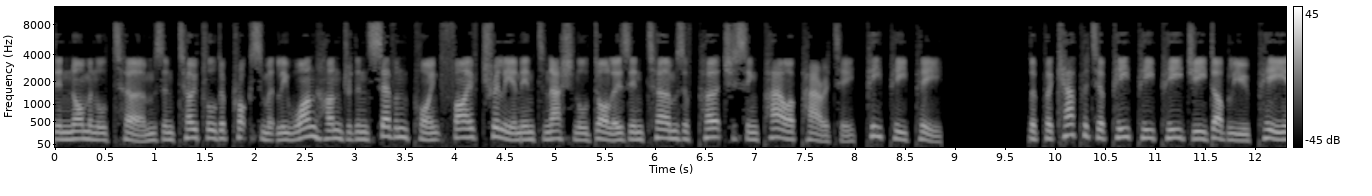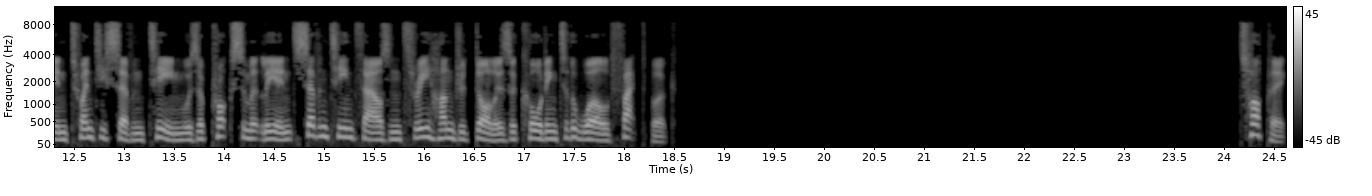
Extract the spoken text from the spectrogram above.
in nominal terms and totaled approximately 107.5 trillion international dollars in terms of purchasing power parity PPP. The per capita PPP GWP in 2017 was approximately in $17,300 according to the World Factbook. Topic:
